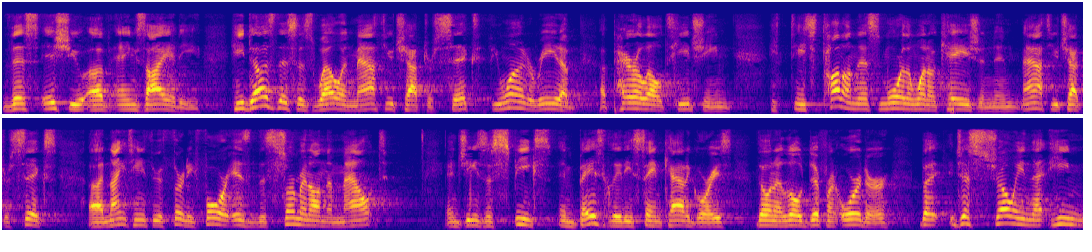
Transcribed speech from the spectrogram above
this issue of anxiety. He does this as well in Matthew chapter 6. If you wanted to read a, a parallel teaching, he, he's taught on this more than one occasion. In Matthew chapter 6, uh, 19 through 34 is the Sermon on the Mount. And Jesus speaks in basically these same categories, though in a little different order, but just showing that he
